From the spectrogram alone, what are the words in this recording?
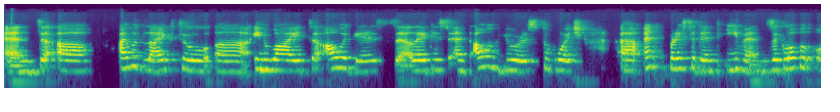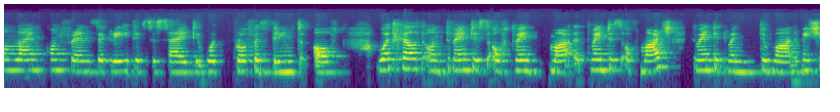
and uh, I would like to uh, invite our guests, uh, ladies, and our viewers to watch uh, unprecedented event, the global online conference, The Creative Society, What Prophets Dreamed of, what held on 20th of, 20, 20th of March 2021, which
